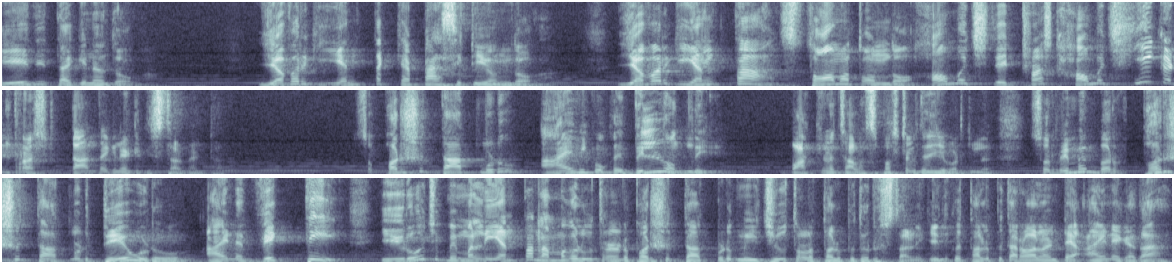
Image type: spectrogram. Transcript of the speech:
ఏది తగినదో ఎవరికి ఎంత కెపాసిటీ ఉందో ఎవరికి ఎంత స్తోమత ఉందో how much they trust how much he can trust దాని తగినట్టుగా ఇస్తాడంట సో పరిశుద్ధాత్ముడు ఆయనకి ఒక విల్ ఉంది. వాక్యం చాలా స్పష్టంగా తెలియబడుతుంది. సో రిమెంబర్ పరిశుద్ధాత్ముడు దేవుడు ఆయన వ్యక్తి ఈరోజు మిమ్మల్ని ఎంత నమ్మగలుగుతున్నాడు పరిశుద్ధాత్ముడు మీ జీవితంలో తలుపు తెరుస్తాడు. ఎందుకు తలుపు తెరవాలంటే ఆయనే కదా?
